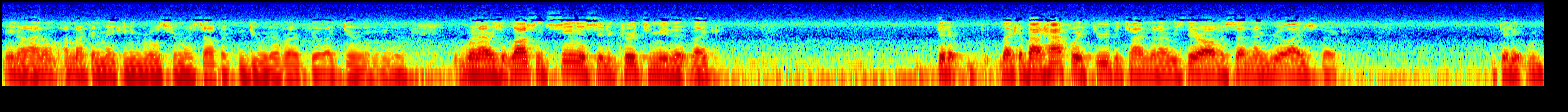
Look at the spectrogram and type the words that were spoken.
you know I don't I'm not going to make any rules for myself. I can do whatever I feel like doing. You know, when I was at Las Encinas, it occurred to me that like that it like about halfway through the time that I was there, all of a sudden I realized like that it would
